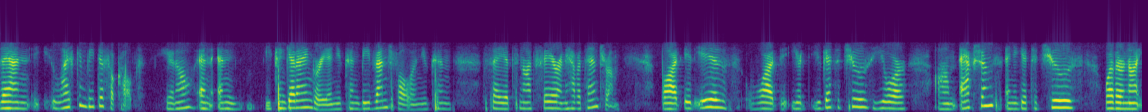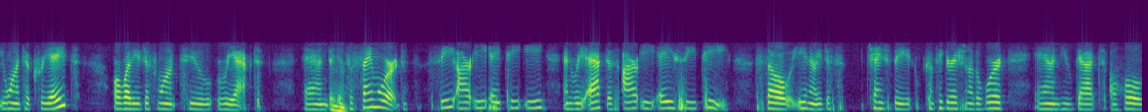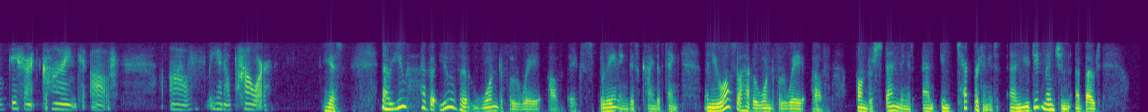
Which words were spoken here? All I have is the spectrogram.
then life can be difficult, you know, and and you can get angry and you can be vengeful and you can say it's not fair and have a tantrum. But it is what you you get to choose your um, actions and you get to choose whether or not you want to create or whether you just want to react. And mm-hmm. it's the same word, C R E A T E, and react is R E A C T. So, you know, you just change the configuration of the word and you get a whole different kind of of, you know, power. Yes. Now you have a you have a wonderful way of explaining this kind of thing, and you also have a wonderful way of understanding it and interpreting it. And you did mention about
